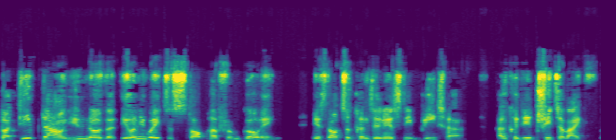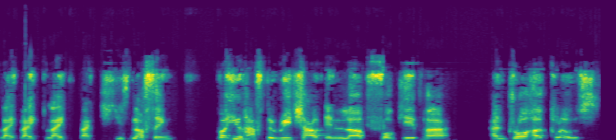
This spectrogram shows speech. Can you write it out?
But deep down, you know that the only way to stop her from going is not to continuously beat her and could you treat her like, like, like, like, like she's nothing, but you have to reach out in love, forgive her, and draw her close.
